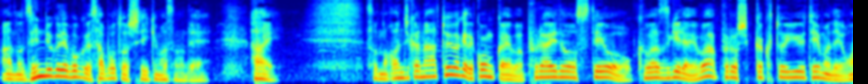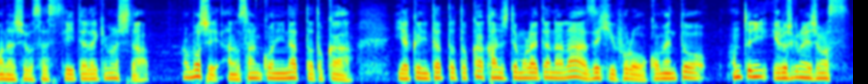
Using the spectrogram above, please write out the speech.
あの全力で僕サポートしていきますので、はい。そんな感じかな。というわけで今回はプライドを捨てよう、食わず嫌いはプロ失格というテーマでお話をさせていただきました。もしあの参考になったとか、役に立ったとか感じてもらえたなら、ぜひフォロー、コメント、本当によろしくお願いします。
